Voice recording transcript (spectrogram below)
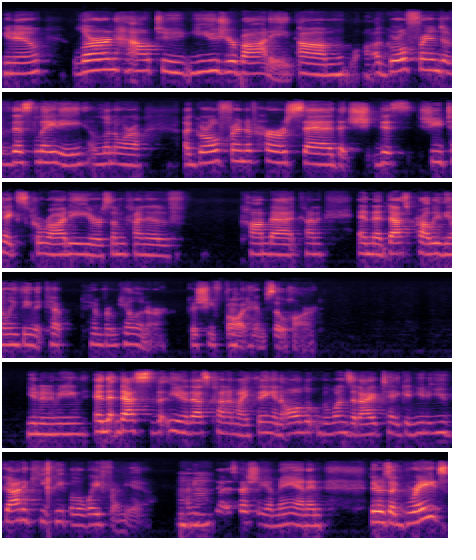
you know? Learn how to use your body. Um, a girlfriend of this lady lenora a girlfriend of hers said that she, this she takes karate or some kind of combat kind of and that that's probably the only thing that kept him from killing her because she fought him so hard. You know what i mean? And that's the, you know that's kind of my thing and all the, the ones that i've taken you know you've got to keep people away from you. I mean, especially a man. And there's a great,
